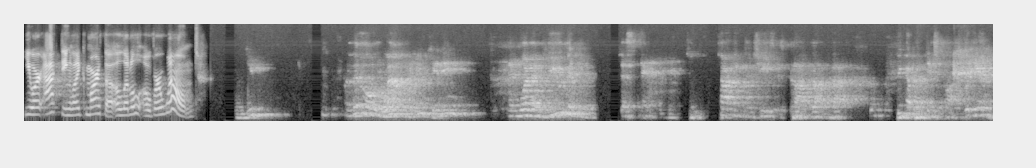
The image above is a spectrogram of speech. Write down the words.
You are acting like Martha, a little overwhelmed. Are you a little overwhelmed, are you kidding? And what have you been doing? Just standing talking to Jesus, blah, blah, blah. Pick up a dishcloth, would you?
